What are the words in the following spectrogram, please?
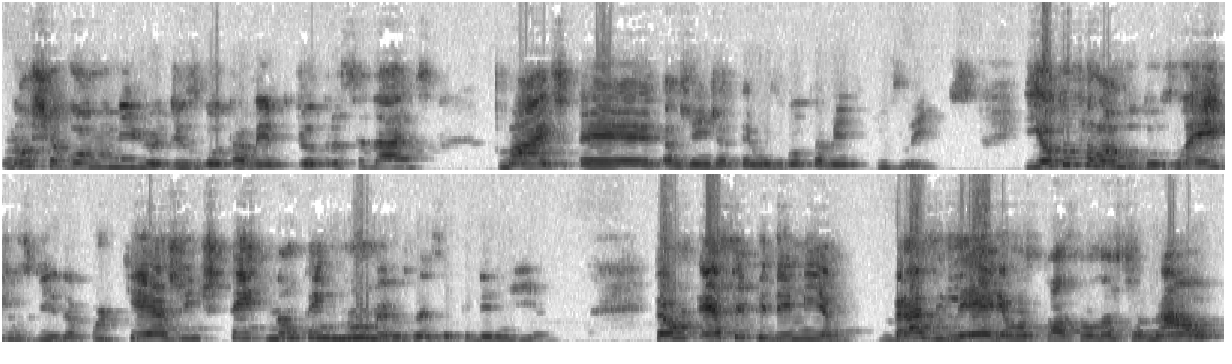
Não chegou no nível de esgotamento de outras cidades, mas é, a gente já tem um esgotamento dos leitos. E eu estou falando dos leitos, Guida, porque a gente tem, não tem números nessa epidemia. Então, essa epidemia brasileira é uma situação nacional.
